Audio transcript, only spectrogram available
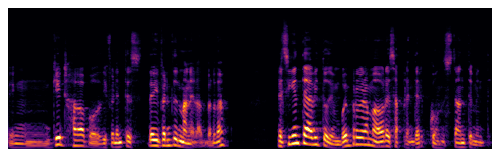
en GitHub o diferentes, de diferentes maneras, ¿verdad? El siguiente hábito de un buen programador es aprender constantemente.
